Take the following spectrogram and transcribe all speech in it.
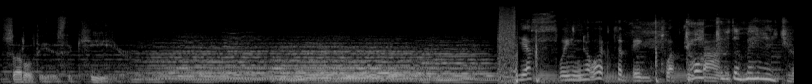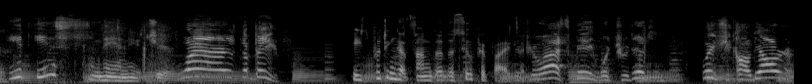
Subtlety is the key here. Yes, we know it's a big fluffy Talk bun. to the manager. It is the manager. Where's the beef? He's putting us under the supervisor. If you ask me, which you didn't, we should call the owner.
